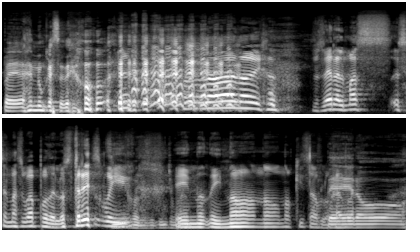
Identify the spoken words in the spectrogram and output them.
Pero nunca se dejó. No, no, hijo. Pues era el más, es el más guapo de los tres, güey. Sí, hijo de su pinche y no, y no, no, no quiso aflojar. Pero...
